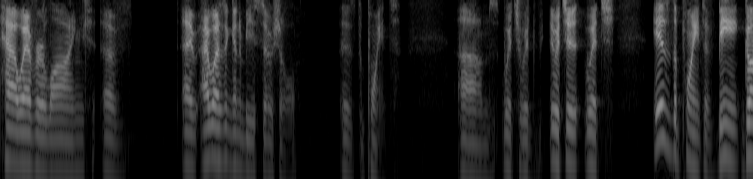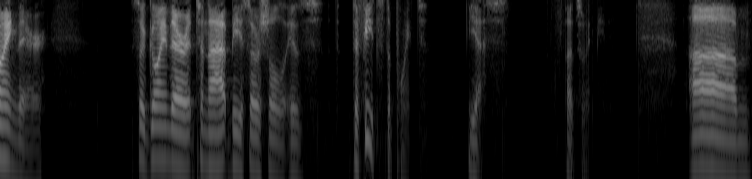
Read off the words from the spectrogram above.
however long of I, I wasn't going to be social is the point. Um which would which which is the point of being going there. So going there to not be social is defeats the point yes that's what i mean um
